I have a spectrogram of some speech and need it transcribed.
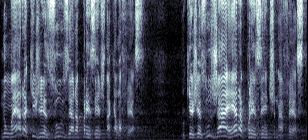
não era que Jesus era presente naquela festa, porque Jesus já era presente na festa.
